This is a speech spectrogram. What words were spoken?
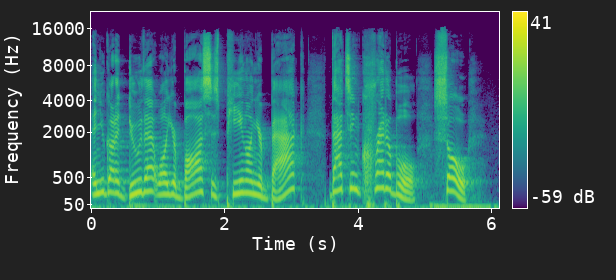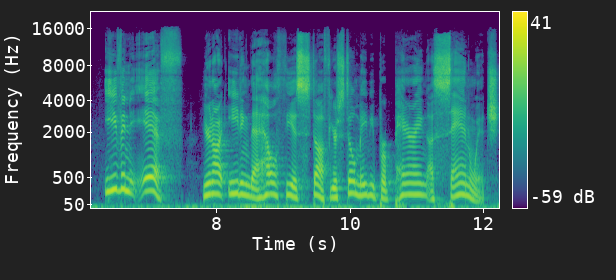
And you got to do that while your boss is peeing on your back? That's incredible. So, even if You're not eating the healthiest stuff. You're still maybe preparing a sandwich.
